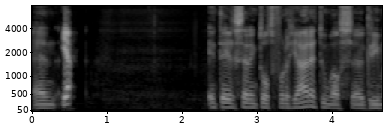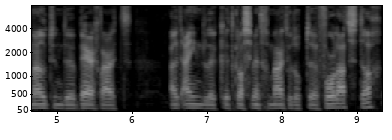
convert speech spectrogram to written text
En Ja. in tegenstelling tot vorig jaar, hè, toen was Green Mountain de berg waar het uiteindelijk het klassement gemaakt wordt op de voorlaatste dag.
